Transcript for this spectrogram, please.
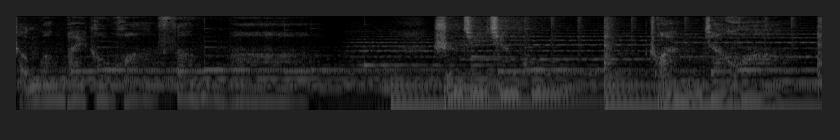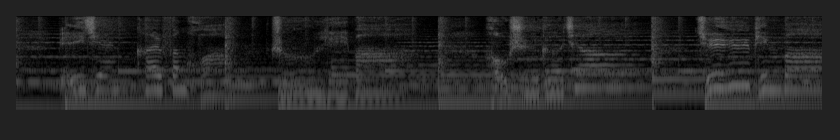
成王败寇话桑麻。世纪千古传佳话，笔尖开繁华伫篱笆，后世各家。去平吧，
